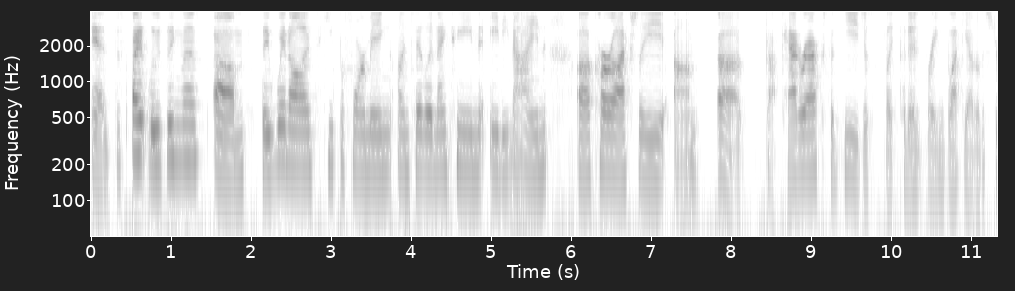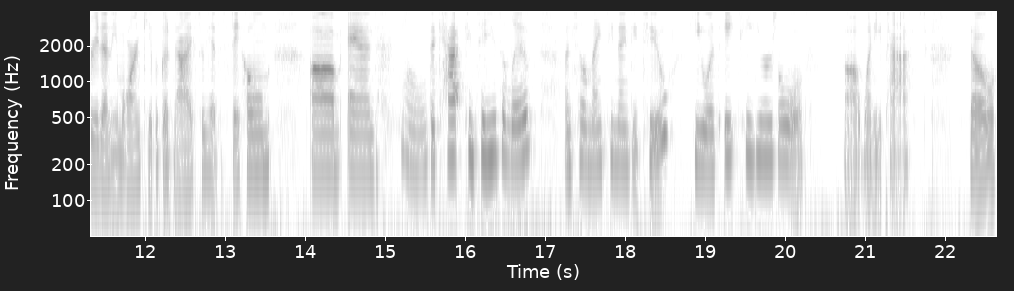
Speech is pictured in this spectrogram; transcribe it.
And despite losing this, um, they went on to keep performing until in 1989. Uh, Carl actually um, uh, got cataracts and he just like couldn't bring Blackie out on the street anymore and keep a good eye, so he had to stay home. Um, and Oh. the cat continued to live until 1992. He was 18 years old uh, when he passed. So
